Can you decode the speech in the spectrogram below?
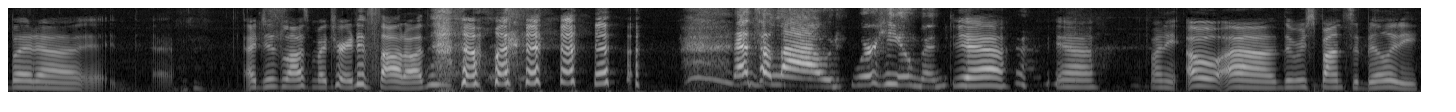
but uh, I just lost my train of thought on that. one. That's allowed. We're human. yeah, yeah, funny. Oh, uh, the responsibility.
